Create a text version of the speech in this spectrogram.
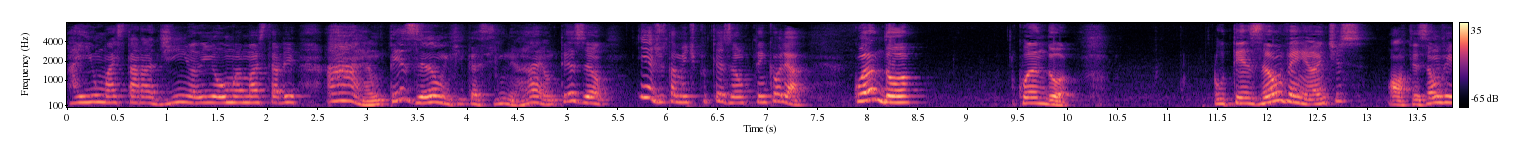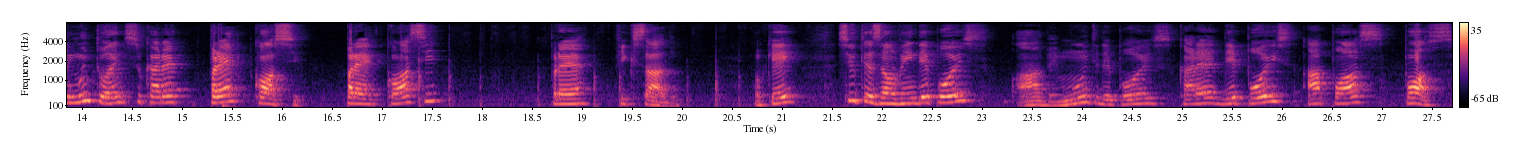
Aí um mais taradinho ali, ou uma mais taradinho. Ah, é um tesão. E fica assim, né? Ah, é um tesão. E é justamente pro tesão que tem que olhar. Quando, quando o tesão vem antes, ó, o tesão vem muito antes, o cara é precoce. Precoce, pré-fixado. Ok? Se o tesão vem depois, ah, vem muito depois, cara é depois, após, pós.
